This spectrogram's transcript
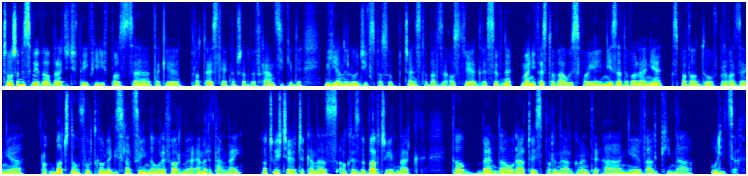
Czy możemy sobie wyobrazić w tej chwili w Polsce takie protesty, jak na przykład we Francji, kiedy miliony ludzi w sposób często bardzo ostry i agresywny manifestowały swoje niezadowolenie z powodu wprowadzenia boczną furtką legislacyjną reformy emerytalnej? Oczywiście czeka nas okres wyborczy, jednak to będą raczej sporne argumenty, a nie walki na ulicach.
